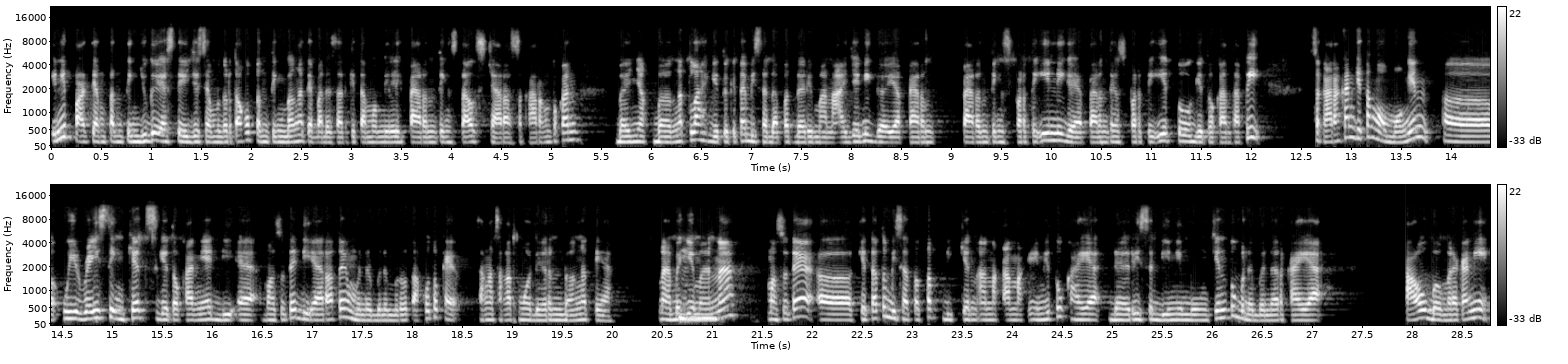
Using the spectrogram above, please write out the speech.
ini part yang penting juga ya stages yang menurut aku penting banget ya pada saat kita memilih parenting style secara sekarang tuh kan banyak banget lah gitu. Kita bisa dapat dari mana aja nih gaya parent parenting seperti ini, gaya parenting seperti itu gitu kan. Tapi sekarang kan kita ngomongin uh, we raising kids gitu kan ya di eh, maksudnya di era tuh yang bener-bener menurut aku tuh kayak sangat-sangat modern banget ya. Nah, bagaimana maksudnya uh, kita tuh bisa tetap bikin anak-anak ini tuh kayak dari sedini mungkin tuh bener-bener kayak tahu bahwa mereka nih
